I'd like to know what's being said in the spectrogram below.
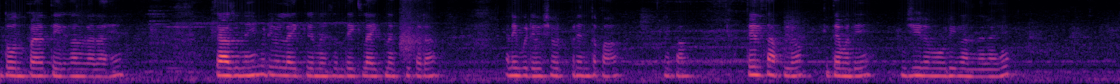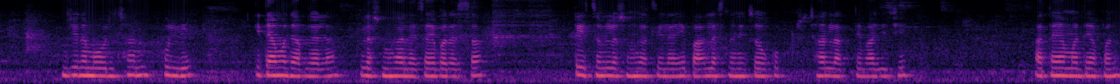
दोन पाया तेल घालणार आहे. त्या अजूनही व्हिडिओ लाईक केलं नसेल तर एक लाईक नक्की करा. आणि व्हिडिओ शेवटपर्यंत पहा. हे पहा. तेल तापलं की त्यामध्ये जिरं मोहरी घालणार आहे. जिने मोहरी छान फुलली की त्यामध्ये आपल्याला लसूण घालायचं आहे बराचसा. टेचून लसूण घातलेला आहे. पा लसणाने चव खूप छान लागते भाजीची. आता यामध्ये आपण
